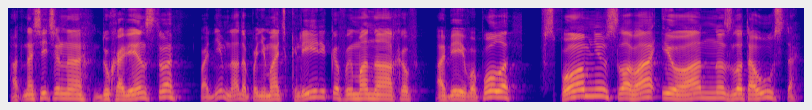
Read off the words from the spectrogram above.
Относительно духовенства, под ним надо понимать клириков и монахов обеего пола, вспомним слова Иоанна Златоуста.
